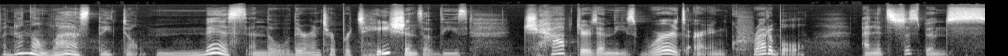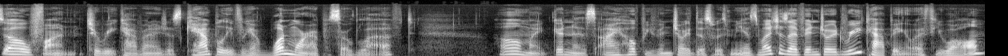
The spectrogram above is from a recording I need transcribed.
but nonetheless, they don't miss. And the, their interpretations of these chapters and these words are incredible. And it's just been so fun to recap. And I just can't believe we have one more episode left. Oh my goodness. I hope you've enjoyed this with me as much as I've enjoyed recapping it with you all.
